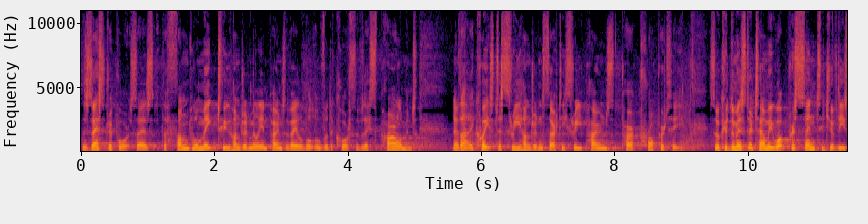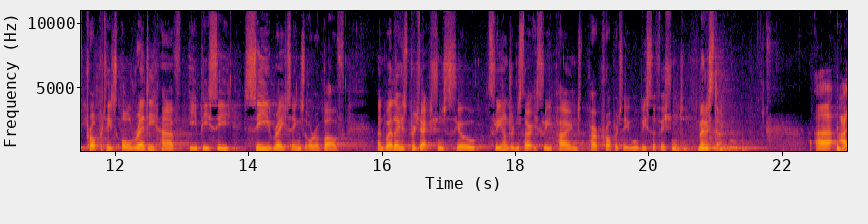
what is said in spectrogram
the ZEST report says the fund will make £200 million available over the course of this Parliament. Now, that equates to £333 per property. So could the Minister tell me what percentage of these properties already have EPC C ratings or above, and whether his projections show £333 per property will be sufficient? Minister. Uh, I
